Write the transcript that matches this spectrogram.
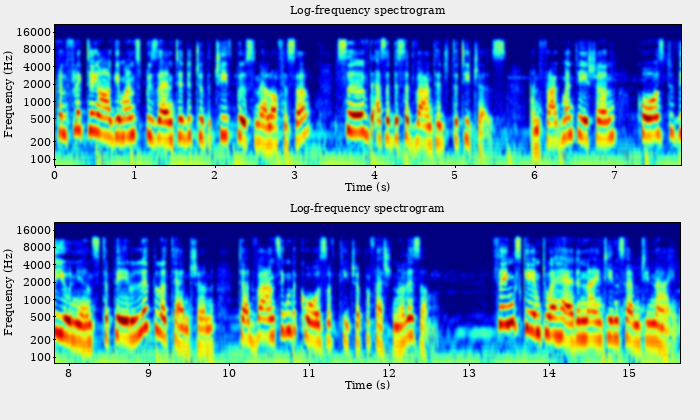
Conflicting arguments presented to the Chief Personnel Officer served as a disadvantage to teachers, and fragmentation caused the unions to pay little attention to advancing the cause of teacher professionalism. Things came to a head in 1979.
